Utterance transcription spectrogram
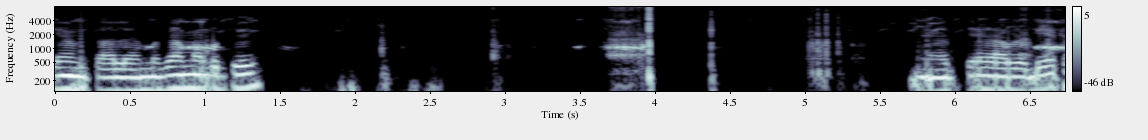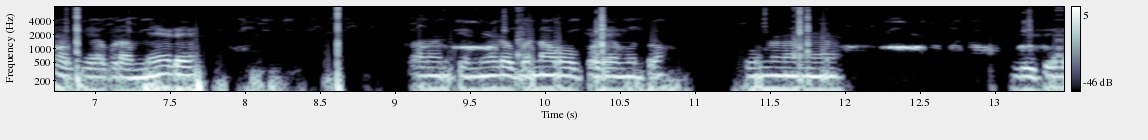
કેમ ચાલે? મજામાં બધું અત્યારે આપણે બેઠા છીએ આપણા મેળે. કારણ કે મેળો બનાવવો પડે એમ તો પૂર્ણને લીધે.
